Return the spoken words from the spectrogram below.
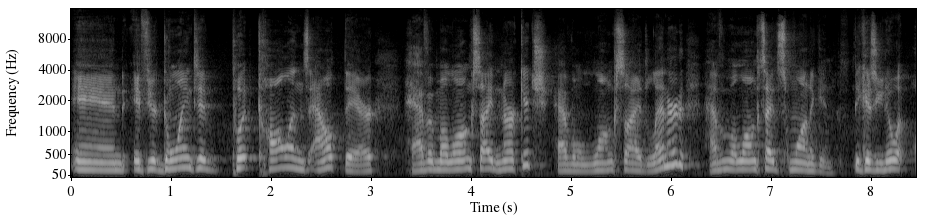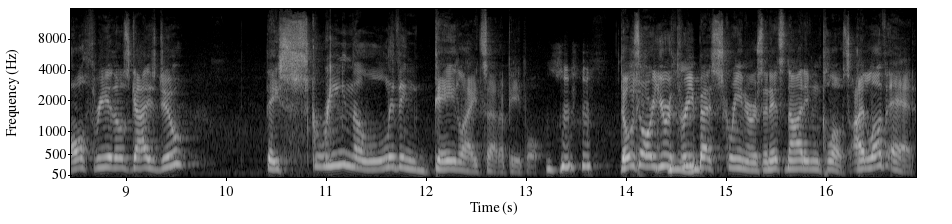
And if you're going to put Collins out there, have him alongside Nurkic, have him alongside Leonard, have him alongside Swanigan. Because you know what all three of those guys do? They screen the living daylights out of people. Those are your three best screeners, and it's not even close. I love Ed,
